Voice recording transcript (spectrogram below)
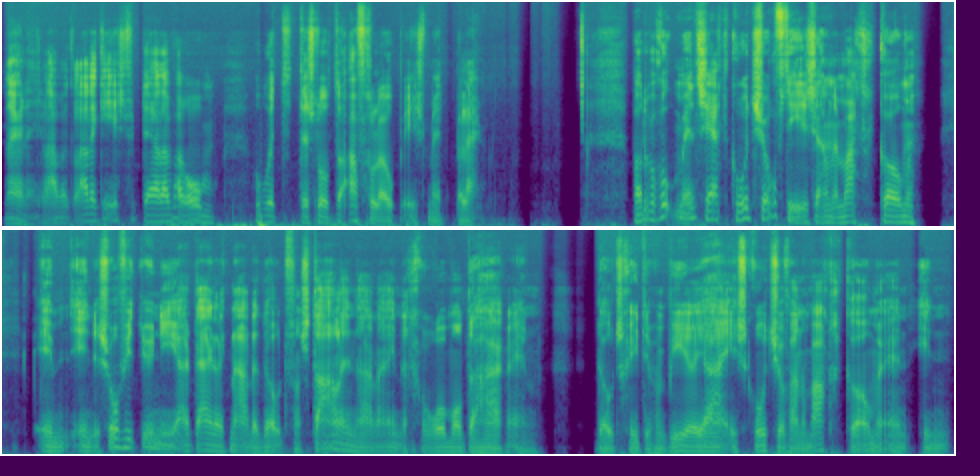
nee, nee, laat ik, laat ik eerst vertellen waarom. Hoe het tenslotte afgelopen is met Berlijn. Wat op een goed moment zegt Khrushchev, die is aan de macht gekomen in, in de Sovjet-Unie. Uiteindelijk na de dood van Stalin, na einde gerommel daar en doodschieten van Beria, is Khrushchev aan de macht gekomen. En in,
